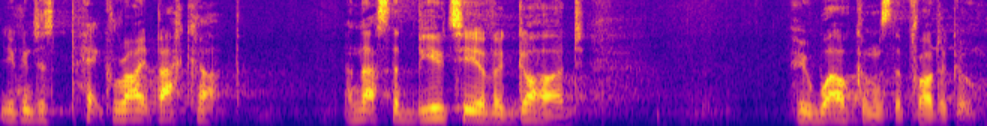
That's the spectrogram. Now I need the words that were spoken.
You can just pick right back up. And that's the beauty of a God who welcomes the prodigal.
